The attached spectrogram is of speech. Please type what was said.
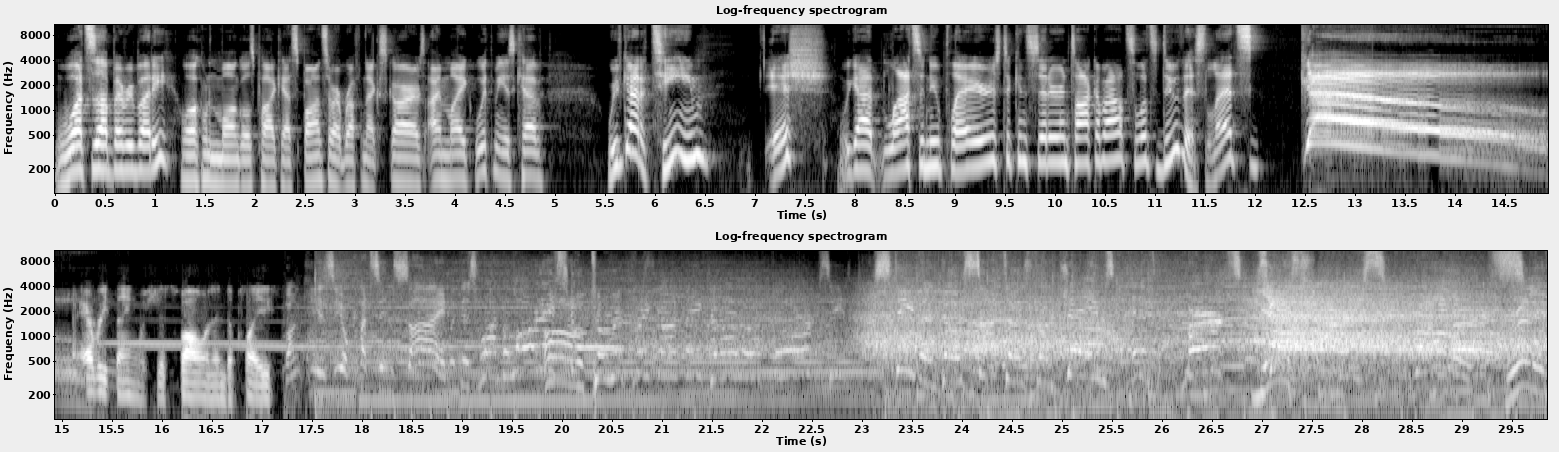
What's up, everybody? Welcome to the Mongols podcast, sponsor at Roughneck Scarves. I'm Mike. With me is Kev. We've got a team ish. We got lots of new players to consider and talk about. So let's do this. Let's go. Everything was just falling into place. Funky Azil cuts inside with this one. Velarde. Oh, terrific on Kenardo Forbes. Steven Dos Santos from James. And it's Mertz. Yes. Robbie Mertz. Brilliant.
